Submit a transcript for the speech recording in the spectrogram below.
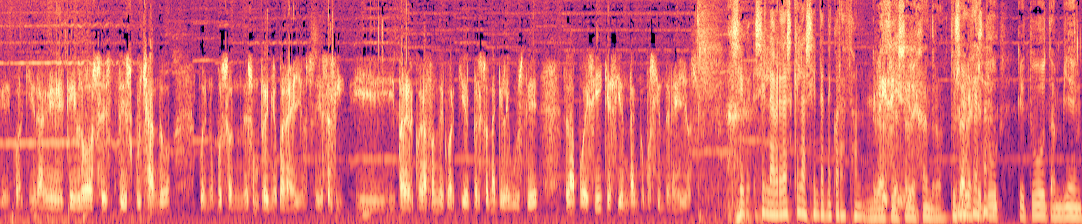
que cualquiera que, que los esté escuchando, bueno, pues son, es un premio para ellos, es así. Y, y para el corazón de cualquier persona que le guste la poesía y que sientan como sienten ellos. Sí, sí, la verdad es que la sienten de corazón. Gracias. Alejandro. Tú sabes que tú, que tú también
